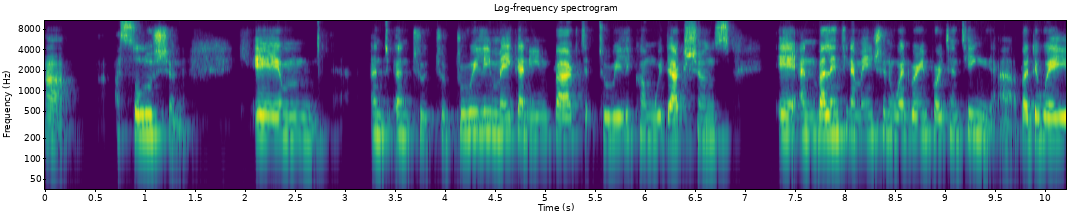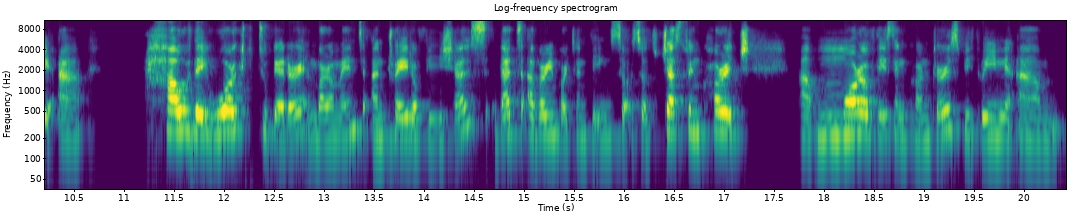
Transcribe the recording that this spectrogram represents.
uh, a solution. Um, and, and to, to, to really make an impact, to really come with actions. Uh, and Valentina mentioned one very important thing, uh, by the way, uh, how they work together, environment and trade officials. That's a very important thing. So, so just to encourage uh, more of these encounters between um,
